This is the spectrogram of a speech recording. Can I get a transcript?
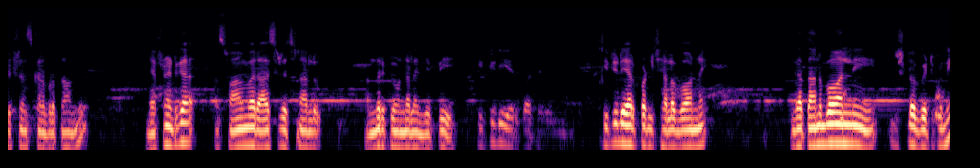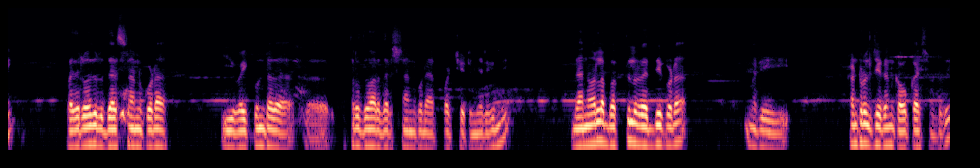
డిఫరెన్స్ కనబడుతూ ఉంది. డెఫినెట్గా స్వామివారి ఆశీర్వచనాలు అందరికీ ఉండాలని చెప్పి టీటీడీ ఏర్పాట్లు. టీటీడీ ఏర్పాట్లు చాలా బాగున్నాయి. గత అనుభవాల్ని దృష్టిలో పెట్టుకుని పది రోజుల దర్శనాన్ని కూడా ఈ వైకుంఠ ఉత్తరద్వార ఉత్తర దర్శనాన్ని కూడా ఏర్పాటు చేయడం జరిగింది. దానివల్ల భక్తుల రద్దీ కూడా మరి కంట్రోల్ చేయడానికి అవకాశం ఉంటుంది.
